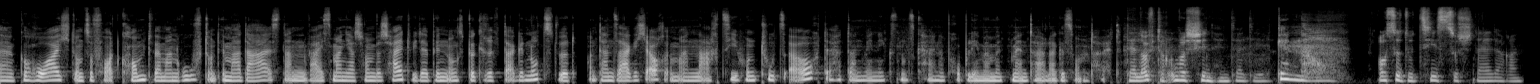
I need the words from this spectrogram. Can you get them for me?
äh, gehorcht und sofort kommt, wenn man ruft und immer da ist, dann weiß man ja schon Bescheid, wie der Bindungsbegriff da genutzt wird. Und dann sage ich auch immer, ein Nachziehhund tut's auch. Der hat dann wenigstens keine Probleme mit mentaler Gesundheit. Der läuft doch immer schön hinter dir. Genau. Außer du ziehst zu schnell daran.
